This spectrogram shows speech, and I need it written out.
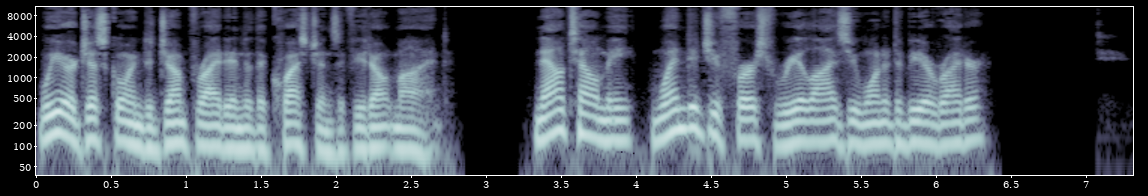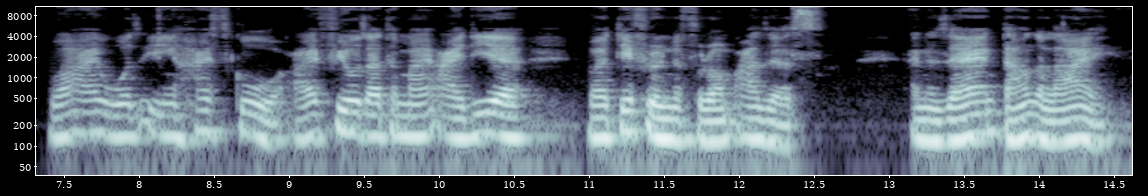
We are just going to jump right into the questions if you don't mind. Now tell me, when did you first realize you wanted to be a writer? While I was in high school, I feel that my idea were different from others. And then down the line,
